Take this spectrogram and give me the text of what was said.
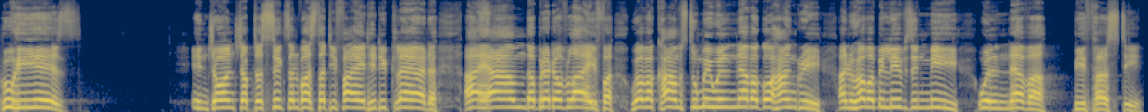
who he is. In John chapter 6 and verse 35, he declared, I am the bread of life. Whoever comes to me will never go hungry, and whoever believes in me will never be thirsty.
